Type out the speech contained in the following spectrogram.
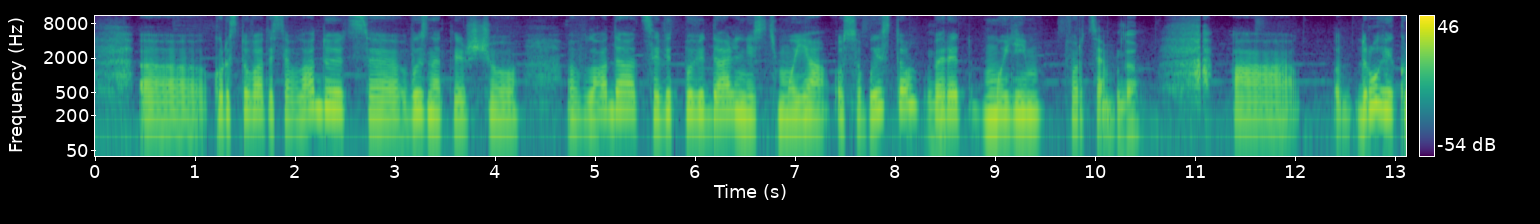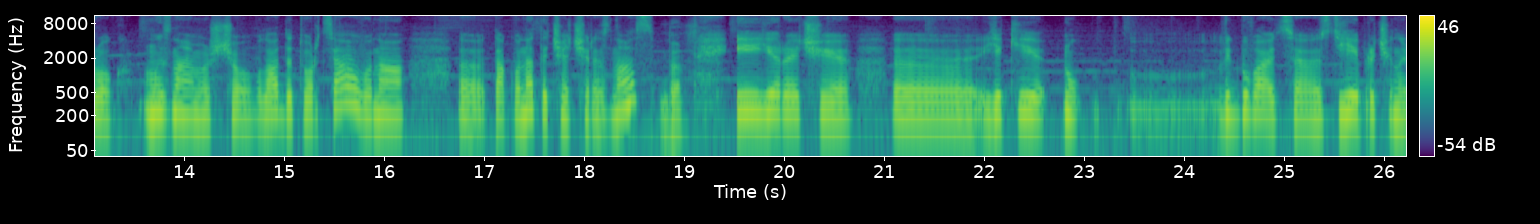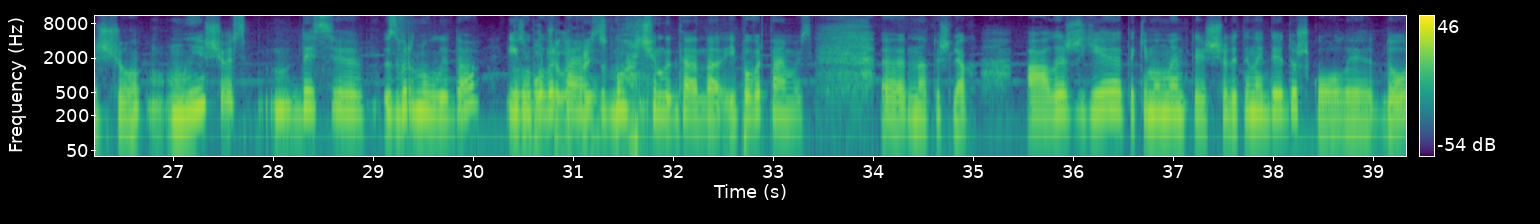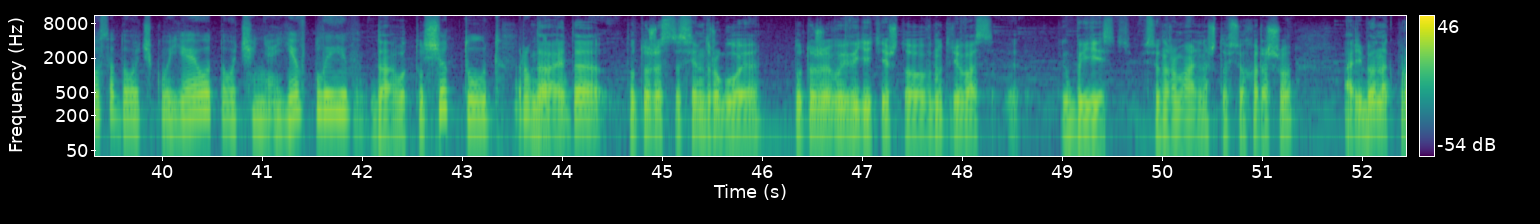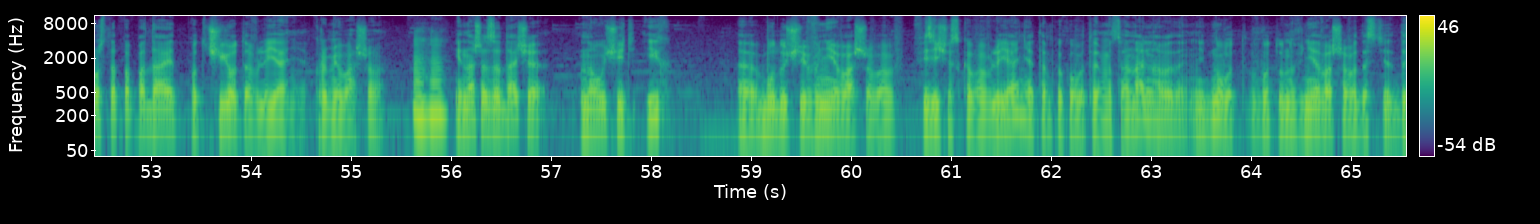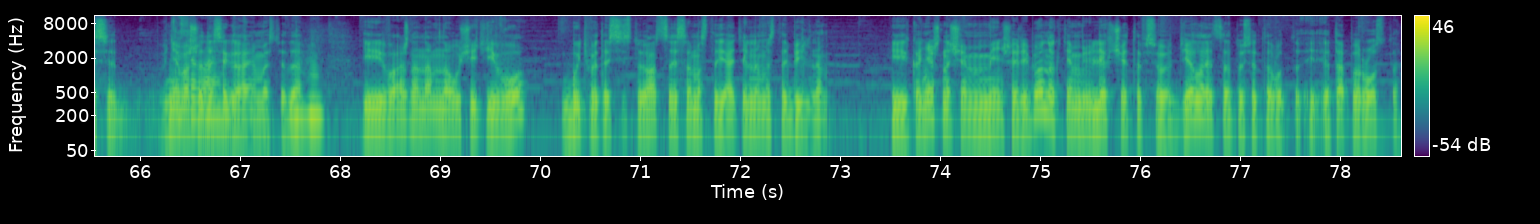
е, користуватися владою це визнати, що влада це відповідальність моя особисто Да. перед моїм творцем. да, А другий крок: ми знаємо, що влада творця, вона е, так, вона тече через нас, да, і є речі, які ну, відбуваються з тієї причини, що ми щось десь е, звернули, да? і ми Збочили повертаємось, українською. збочили, да, на, і повертаємось е, на той шлях. Але ж є такі моменти, що дитина йде до школи, до садочку, є оточення, є вплив. да, вот тут Що тут робити? Да, это тут уже совсем другое. Тут уже вы видите, что внутри вас э, как бы есть все нормально, что все хорошо, А ребенок просто попадает под чье-то влияние, кроме вашего. Угу. И наша задача научить их, э, будучи вне вашего физического влияния, там какого-то эмоционального, ну вот, вот он вне вашего досе- досе- вне вашей Досягаемости. да. Угу. И важно нам научить его быть в этой ситуации самостоятельным и стабильным. И, конечно, чем меньше ребенок, тем легче это все делается. То есть это вот этапы роста.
